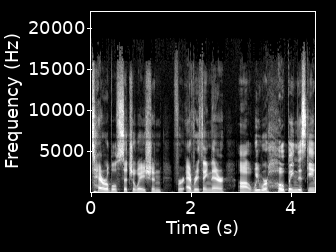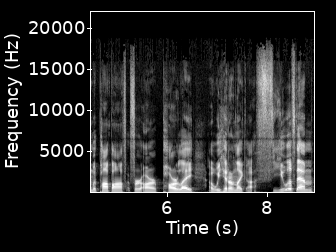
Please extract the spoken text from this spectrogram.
terrible situation for everything there. Uh, we were hoping this game would pop off for our parlay. Uh, we hit on like a few of them,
